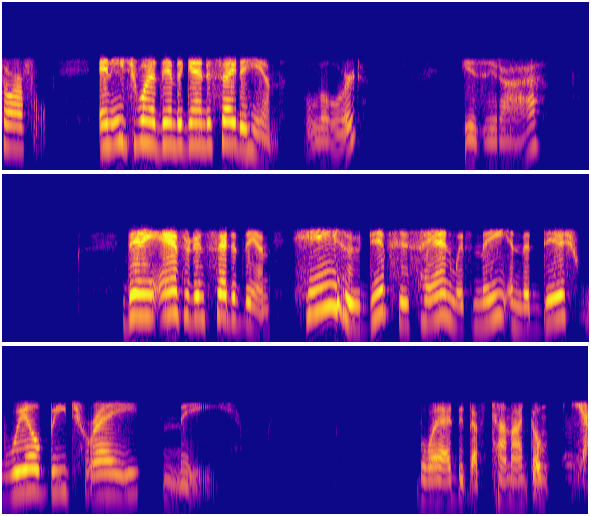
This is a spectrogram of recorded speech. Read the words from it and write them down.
sorrowful. And each one of them began to say to him, Lord, is it I? Then he answered and said to them, He who dips his hand with me in the dish will betray me. Boy, I'd be about the time I'd go, yeah.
